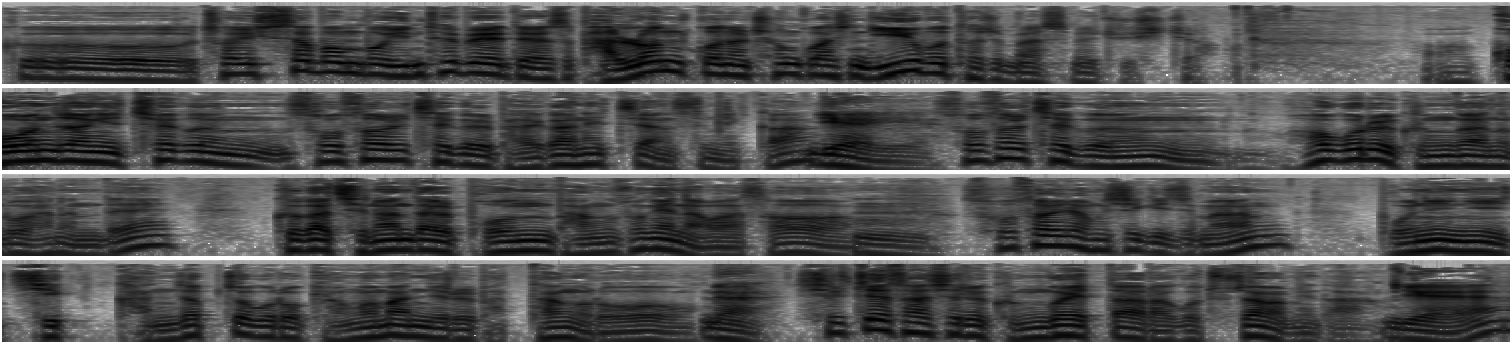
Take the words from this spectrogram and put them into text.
그 저희 시사본부 인터뷰에 대해서 반론권을 청구하신 이유부터 좀 말씀해 주시죠. 어, 고 원장이 최근 소설책을 발간했지 않습니까? 예, 예. 소설책은 허구를 근간으로 하는데 그가 지난달 본 방송에 나와서 음. 소설 형식이지만 본인이 직간접적으로 경험한 일을 바탕으로 네. 실제 사실을 근거했다라고 주장합니다. 예.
